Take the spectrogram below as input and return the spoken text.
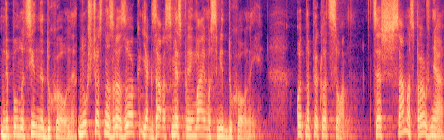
неповноцінне духовне. Ну, щось на зразок, як зараз ми сприймаємо світ духовний. От, наприклад, сон. Це ж сама справжня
